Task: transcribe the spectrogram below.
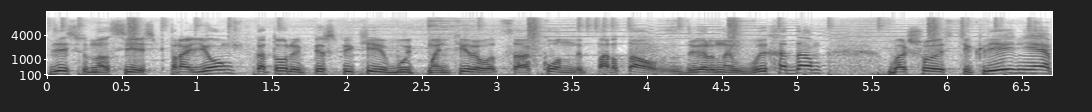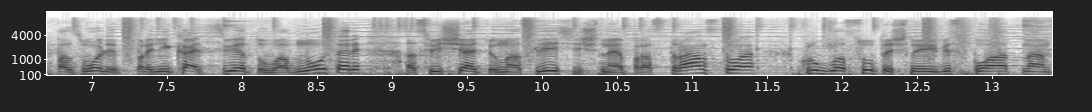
Здесь у нас есть проем, в который в перспективе будет монтироваться оконный портал с дверным выходом. Большое остекление позволит проникать свету вовнутрь, освещать у нас лестничное пространство круглосуточно и бесплатно.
